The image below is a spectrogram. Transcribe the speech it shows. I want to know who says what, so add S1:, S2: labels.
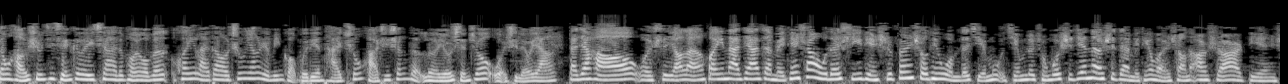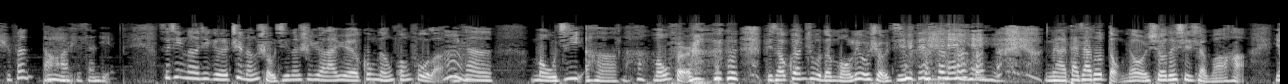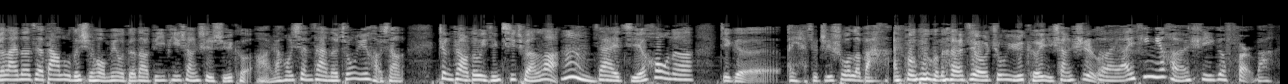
S1: 上午好，收音机前各位亲爱的朋友们，欢迎来到中央人民广播电台中华之声的《乐游神州》，我是刘洋。
S2: 大家好，我是姚兰，欢迎大家在每天上午的十一点十分收听我们的节目。节目的重播时间呢是在每天晚上的二十二点十分到二十三点。
S1: 最近呢，这个智能手机呢是越来越功能丰富了。你看，某机哈某粉儿 比较关注的某六手机，那大家都懂得我说的是什么哈。原来呢，在大陆的时候没有得到第一批上市许可啊，然后现在呢，终于好像。证照都已经齐全了，
S2: 嗯，
S1: 在节后呢，这个哎呀，就直说了吧，iPhone 六呢就终于可以上市了。
S2: 对呀，一听你好像是一个粉儿吧？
